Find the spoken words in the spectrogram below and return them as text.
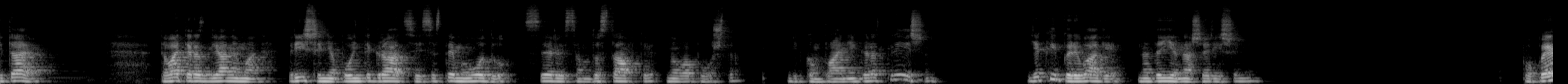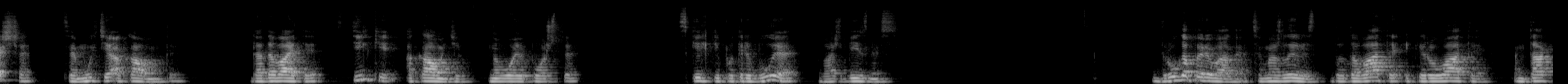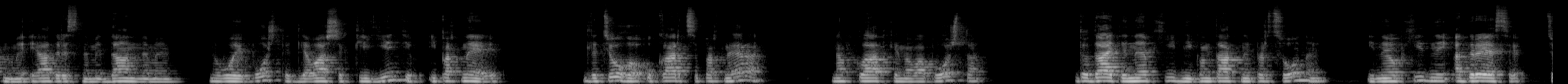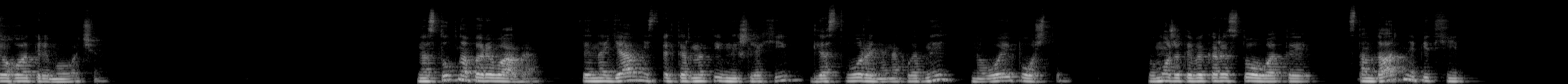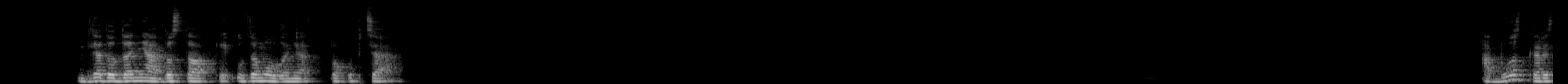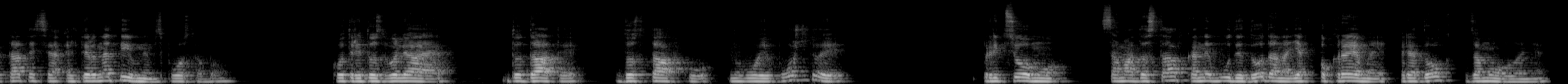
Вітаю! Давайте розглянемо рішення по інтеграції системи оду з сервісом доставки Нова пошта від компанії Garage Creation. Які переваги надає наше рішення? По-перше, це мультіаккаунти. Додавайте стільки аккаунтів нової пошти, скільки потребує ваш бізнес. Друга перевага це можливість додавати і керувати контактними і адресними даними нової пошти для ваших клієнтів і партнерів. Для цього у картці партнера на вкладці Нова пошта додайте необхідні контактні персони і необхідні адреси цього отримувача. Наступна перевага це наявність альтернативних шляхів для створення накладних нової пошти. Ви можете використовувати стандартний підхід для додання доставки у замовлення покупця. Або скористатися альтернативним способом, котрий дозволяє додати доставку нової поштою, при цьому сама доставка не буде додана як окремий рядок замовлення.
